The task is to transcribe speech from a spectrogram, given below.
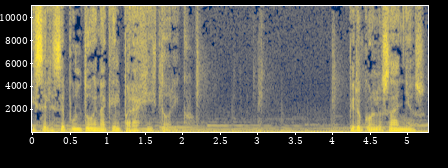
y se le sepultó en aquel paraje histórico. Pero con los años,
